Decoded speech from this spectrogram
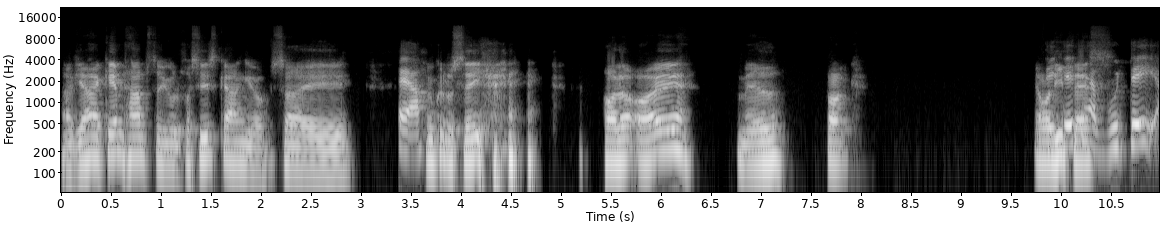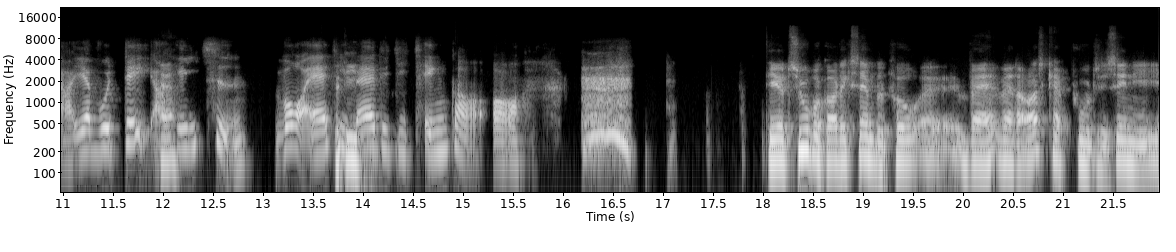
Og jeg har gemt hamsterhjulet fra sidste gang jo, så øh, Ja, nu kan du se, holde øje med folk, Der var det er lige det, plads. der vurderer. Jeg vurderer Ja. hele tiden. Hvor er de? Fordi-. Hvad er det, de tænker? Og Det er jo et super godt eksempel på, øh, hvad, hvad der også kan puttes ind i, i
